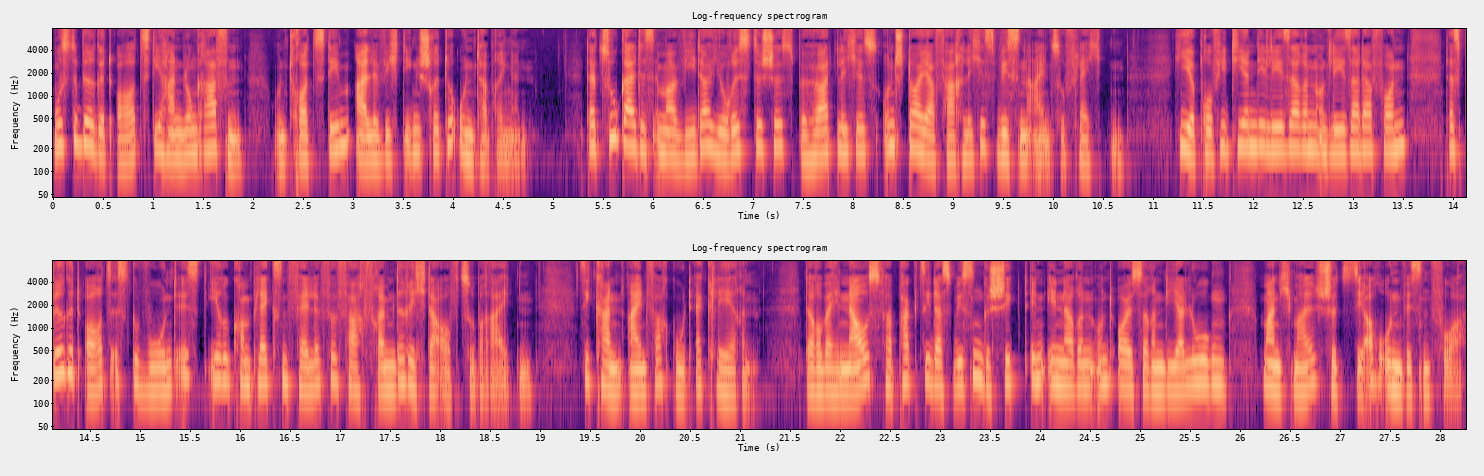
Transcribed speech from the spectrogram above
musste Birgit Orts die Handlung raffen und trotzdem alle wichtigen Schritte unterbringen. Dazu galt es immer wieder, juristisches, behördliches und steuerfachliches Wissen einzuflechten. Hier profitieren die Leserinnen und Leser davon, dass Birgit Orts es gewohnt ist, ihre komplexen Fälle für fachfremde Richter aufzubereiten. Sie kann einfach gut erklären. Darüber hinaus verpackt sie das Wissen geschickt in inneren und äußeren Dialogen, manchmal schützt sie auch Unwissen vor.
